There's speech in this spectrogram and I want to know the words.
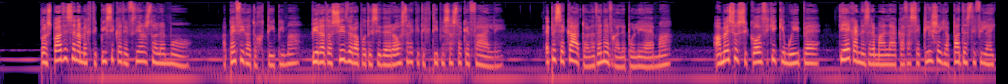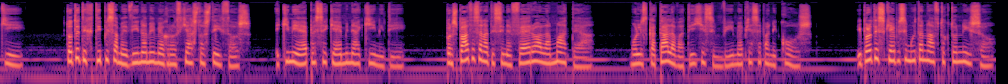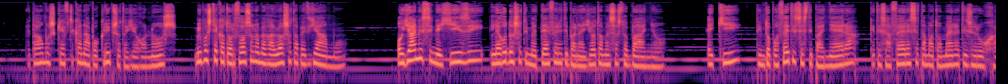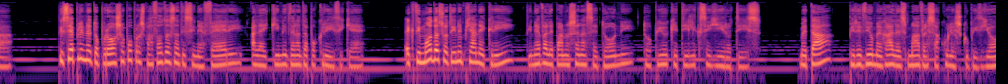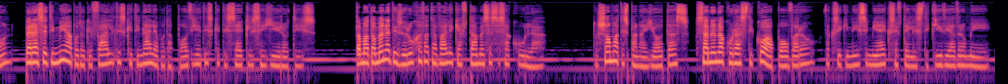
Προσπάθησε να με χτυπήσει κατευθείαν στο λαιμό. Απέφυγα το χτύπημα, πήρα το σίδερο από τη σιδερόστρα και τη χτύπησα στο κεφάλι. Έπεσε κάτω, αλλά δεν έβγαλε πολύ αίμα. Αμέσως σηκώθηκε και μου είπε: Τι έκανες, ρε Μαλάκα, θα σε κλείσω για πάντα στη φυλακή. Τότε τη χτύπησα με δύναμη με γροθιά στο στήθος. Εκείνη έπεσε και έμεινε ακίνητη. Προσπάθησα να τη συνεφέρω αλλά μάταια. Μόλις κατάλαβα τι είχε συμβεί με έπιασε πανικός. Η πρώτη σκέψη μου ήταν να αυτοκτονήσω. Μετά όμως σκέφτηκα να αποκρύψω το γεγονός, μήπως και κατορθώσω να μεγαλώσω τα παιδιά μου. Ο Γιάννης συνεχίζει λέγοντας ότι μετέφερε την Παναγιώτα μέσα στο μπάνιο. Εκεί την τοποθέτησε στην πανιέρα και της αφαίρεσε τα ματωμένα της ρούχα. Της έπλυνε το πρόσωπο προσπαθώντας να τη συνεφέρει, αλλά εκείνη δεν ανταποκρίθηκε. Εκτιμώντας ότι είναι πια νεκρή, την έβαλε πάνω σε ένα σεντόνι το οποίο και τύλιξε γύρω της. Μετά πήρε δύο μεγάλες μαύρες σακούλες σκουπιδιών, πέρασε τη μία από το κεφάλι της και την άλλη από τα πόδια της και τις έκλεισε γύρω της. Τα ματωμένα της ρούχα θα τα βάλει και αυτά μέσα σε σακούλα. Το σώμα της Παναγιώτας, σαν ένα κουραστικό απόβαρο, θα ξεκινήσει μια εξευτελιστική διαδρομή.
